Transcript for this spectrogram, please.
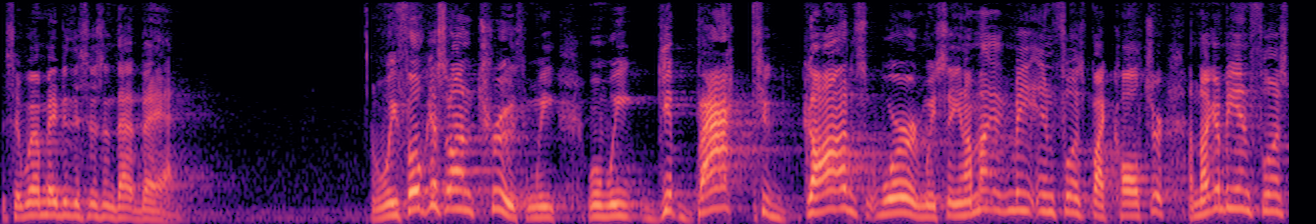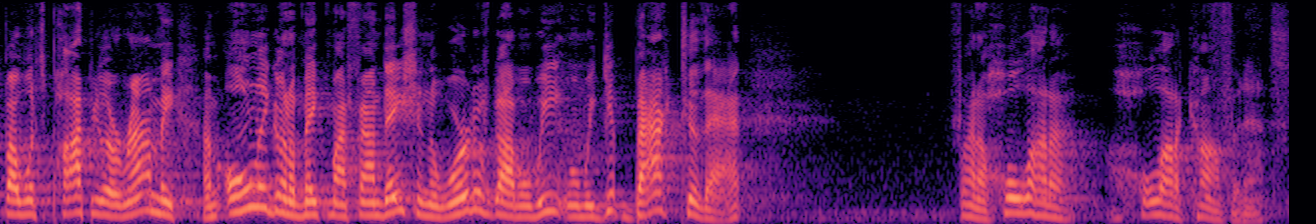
and say, well, maybe this isn't that bad. When we focus on truth, when we, when we get back to God's word, and we say, you know, I'm not going to be influenced by culture. I'm not going to be influenced by what's popular around me. I'm only going to make my foundation the word of God. When we, when we get back to that, find a whole lot of a whole lot of confidence.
